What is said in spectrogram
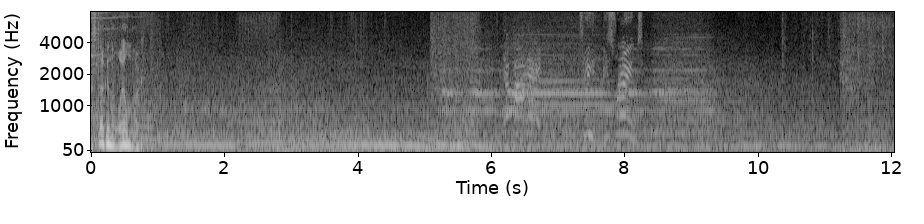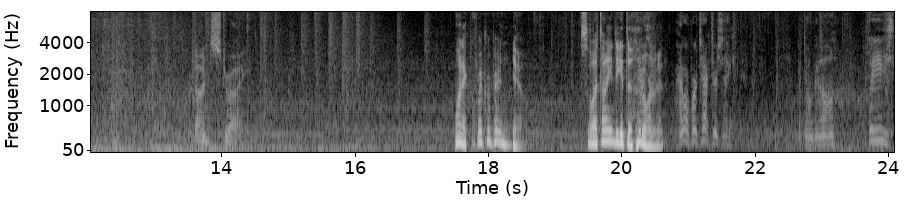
Stuck in the oil it! See, rings! Don't stray. Want a quick repair? No. So I thought I need to get the hood ornament. I will protect her, Saint. But don't be long. Please.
